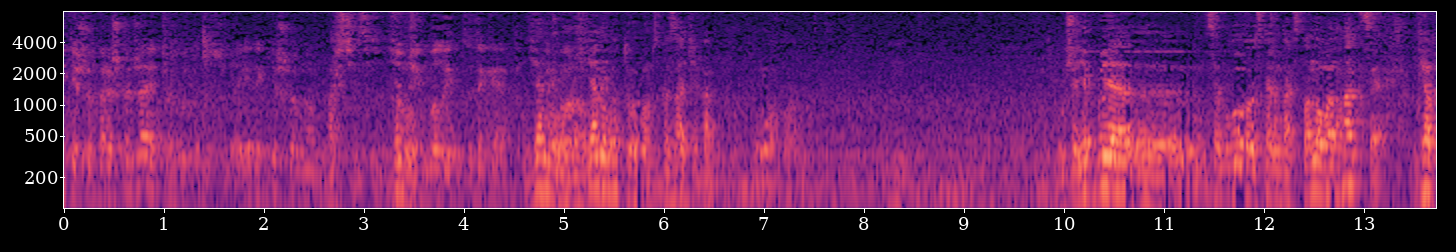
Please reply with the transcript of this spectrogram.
такі, що перешкоджають прибути до суду, є такі, що ну, Ваша честь. Я не, зубчик болить, це таке. я, не, хвороба. я не готовий вам сказати, яка б нього хвороба. Тому що якби я, е, це було, скажімо так, спланована акція, я б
